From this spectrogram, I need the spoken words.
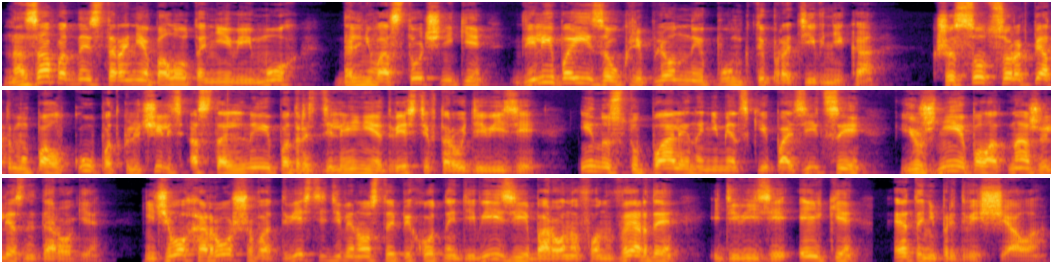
на западной стороне болота Невий Мох, дальневосточники вели бои за укрепленные пункты противника. К К 645-му полку подключились остальные подразделения 202-й дивизии и наступали на немецкие позиции южнее полотна железной дороги. Ничего хорошего 290-й пехотной дивизии барона фон Верде и дивизии Эйки это не предвещало.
